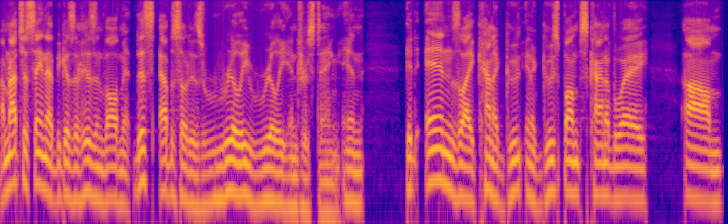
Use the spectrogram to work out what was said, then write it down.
I'm not just saying that because of his involvement. This episode is really really interesting and it ends like kind of go- in a goosebumps kind of way. Um,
